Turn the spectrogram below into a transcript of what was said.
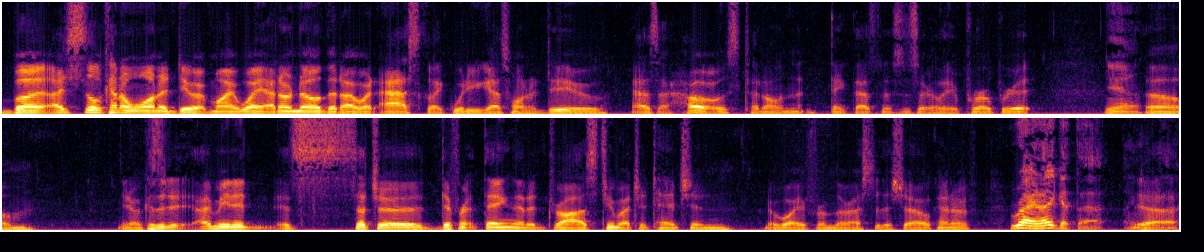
but I still kind of want to do it my way. I don't know that I would ask like, "What do you guys want to do?" as a host. I don't think that's necessarily appropriate. Yeah. Um, you know, because it. I mean, it, it's such a different thing that it draws too much attention away from the rest of the show. Kind of. Right, I get that. I get Yeah.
